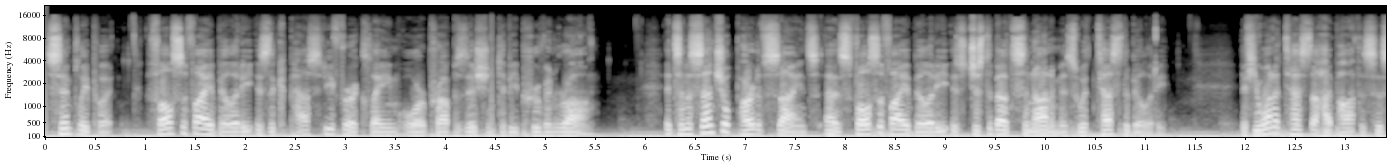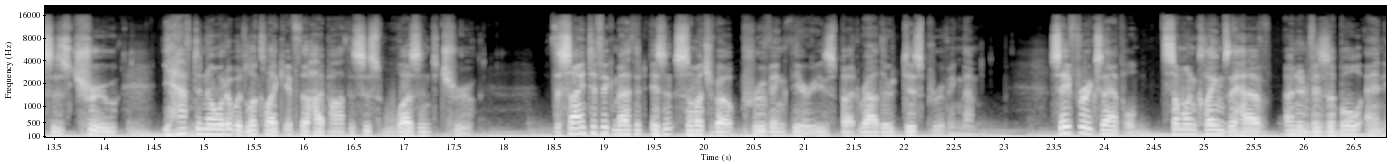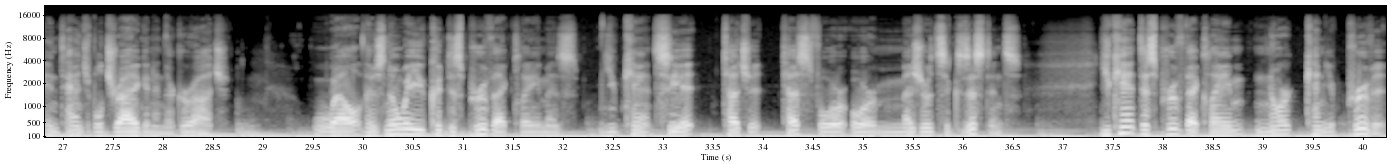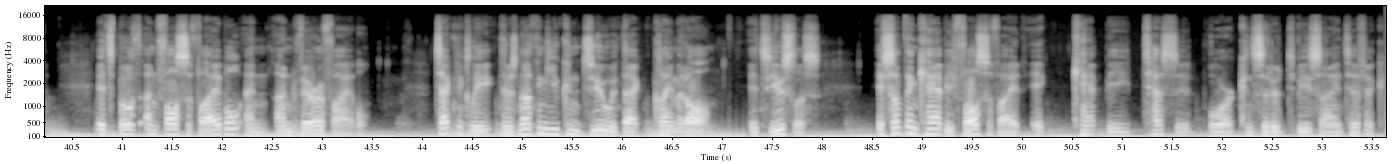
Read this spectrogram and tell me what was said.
Simply put, falsifiability is the capacity for a claim or proposition to be proven wrong. It's an essential part of science, as falsifiability is just about synonymous with testability. If you want to test a hypothesis is true, you have to know what it would look like if the hypothesis wasn't true. The scientific method isn't so much about proving theories, but rather disproving them. Say, for example, someone claims they have an invisible and intangible dragon in their garage. Well, there's no way you could disprove that claim as you can't see it, touch it, test for, or measure its existence. You can't disprove that claim, nor can you prove it. It's both unfalsifiable and unverifiable. Technically, there's nothing you can do with that claim at all. It's useless. If something can't be falsified, it can't be tested or considered to be scientific.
